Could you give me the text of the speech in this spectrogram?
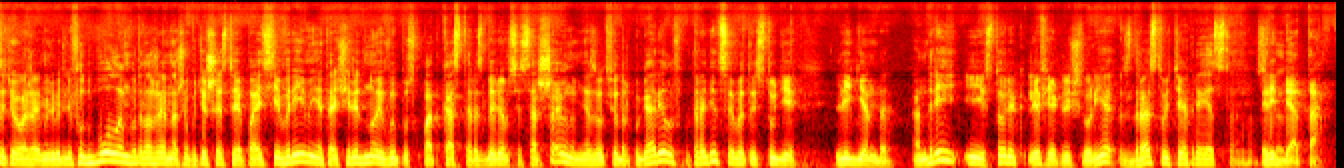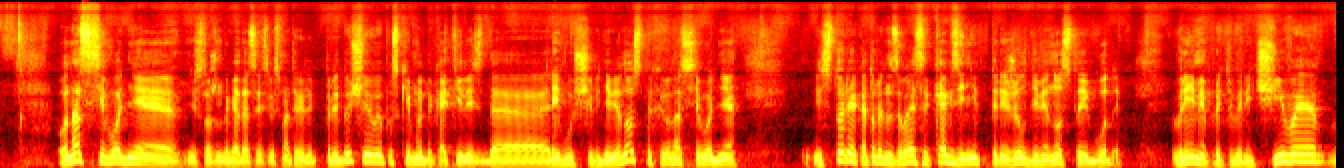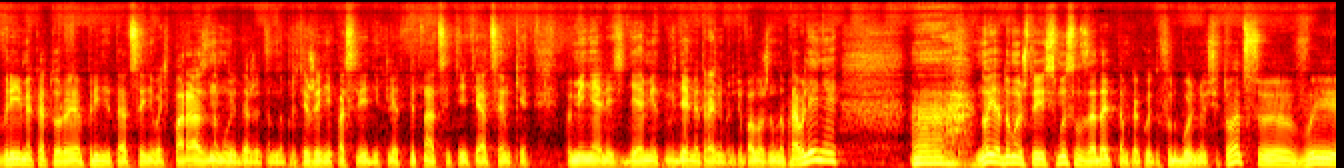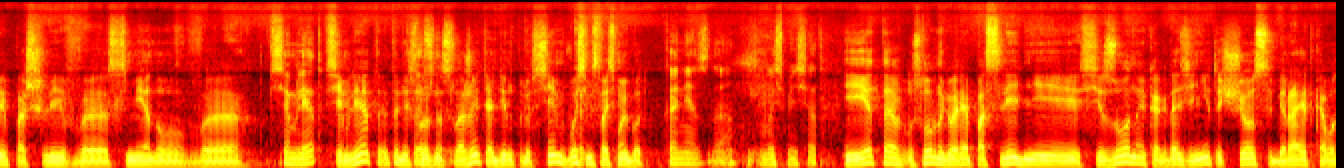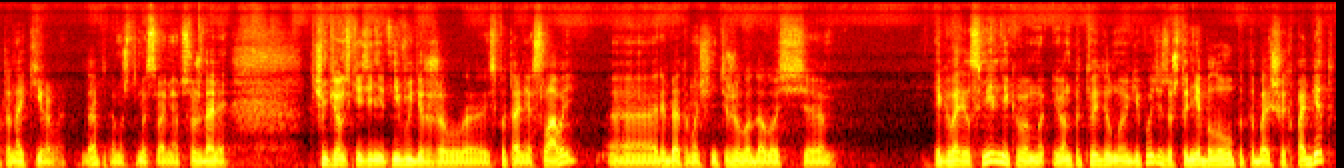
Здравствуйте, уважаемые любители футбола. Мы продолжаем наше путешествие по оси времени. Это очередной выпуск подкаста «Разберемся с Аршавиным». Меня зовут Федор Погорелов. По традиции в этой студии легенда Андрей и историк Лев Яковлевич Лурье. Здравствуйте. Приветствую. Ребята. У нас сегодня, несложно догадаться, если вы смотрели предыдущие выпуски, мы докатились до ревущих 90-х, и у нас сегодня история, которая называется «Как «Зенит» пережил 90-е годы». Время противоречивое, время, которое принято оценивать по-разному, и даже там, на протяжении последних лет 15 эти оценки поменялись в, диаме- в диаметрально противоположном направлении. А, Но я думаю, что есть смысл задать там какую-то футбольную ситуацию. Вы пошли в смену в 7 лет. 7 лет. Это несложно есть- сложить. 1 плюс 7. 88 год. Конец, да, 80 И это, условно говоря, последние сезоны, когда «Зенит» еще собирает кого-то на Кирова. Да? Потому что мы с вами обсуждали, чемпионский «Зенит» не выдержал э, испытания славой. Э, Ребятам очень тяжело далось... э, Я говорил с Мельниковым, и он подтвердил мою гипотезу, что не было опыта больших побед,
